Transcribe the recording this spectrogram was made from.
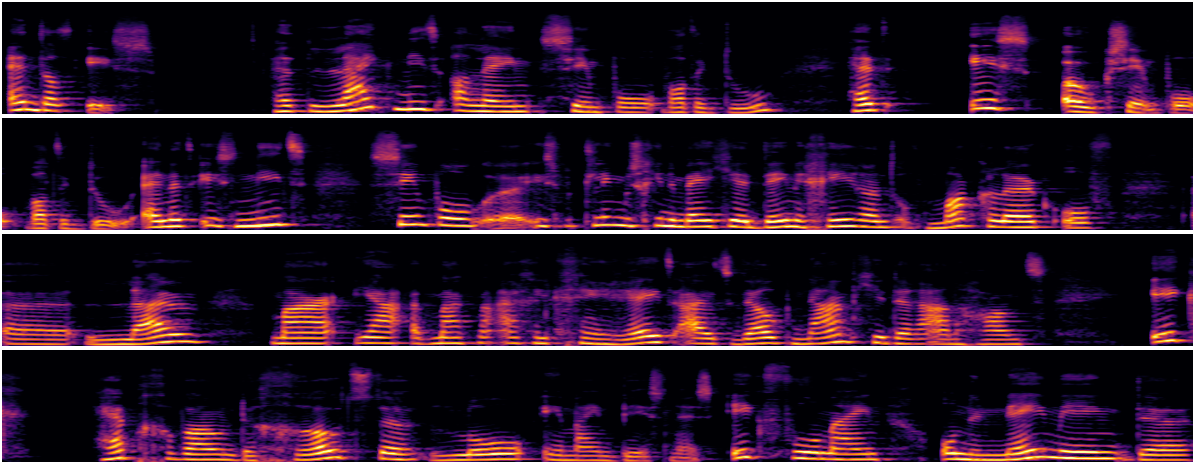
En dat is het lijkt niet alleen simpel wat ik doe. Het is ook simpel wat ik doe. En het is niet simpel, uh, is, klinkt misschien een beetje denigerend of makkelijk of uh, lui. Maar ja, het maakt me eigenlijk geen reet uit welk naampje eraan hangt. Ik heb gewoon de grootste lol in mijn business. Ik voel mijn onderneming, de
